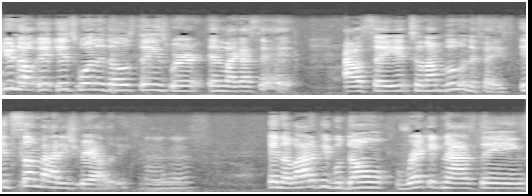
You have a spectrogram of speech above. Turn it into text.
you know, it, it's one of those things where, and like I said, I'll say it till I'm blue in the face. It's somebody's reality, mm-hmm. and a lot of people don't recognize things.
